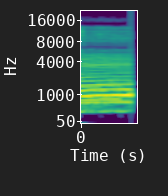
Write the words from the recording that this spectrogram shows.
love.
